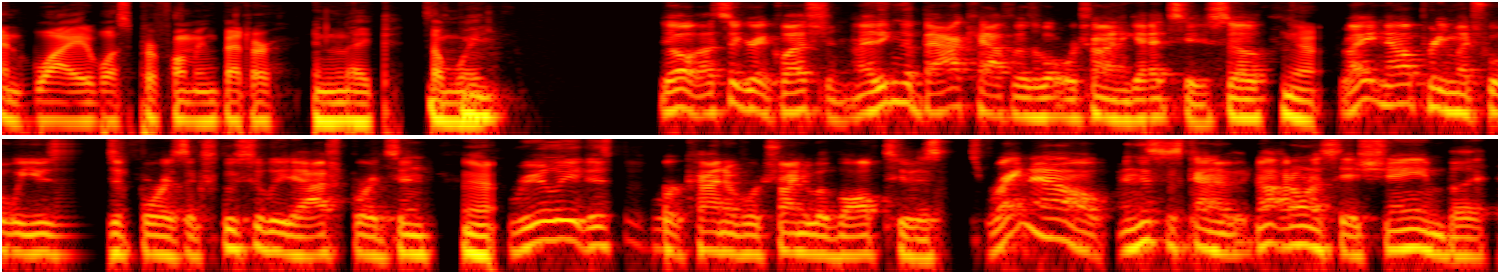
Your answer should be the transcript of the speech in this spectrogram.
and why it was performing better in like some way? Oh, that's a great question. I think the back half is what we're trying to get to. So yeah. right now, pretty much what we use it for is exclusively dashboards. And yeah. really, this is where kind of we're trying to evolve to is right now, and this is kind of not, I don't want to say a shame, but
